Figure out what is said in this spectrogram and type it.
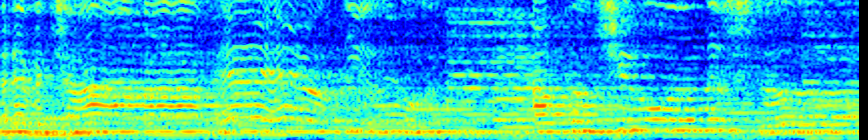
And every time I've held you, I thought you understood.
